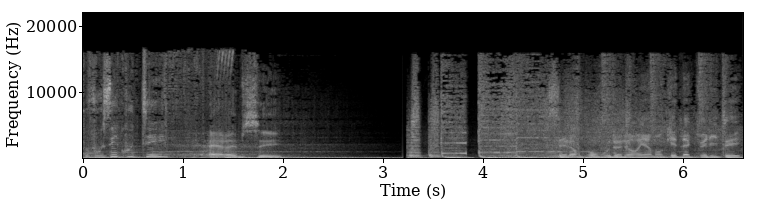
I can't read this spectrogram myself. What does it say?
Vous écoutez RMC. C'est l'heure pour vous de ne rien manquer de l'actualité.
